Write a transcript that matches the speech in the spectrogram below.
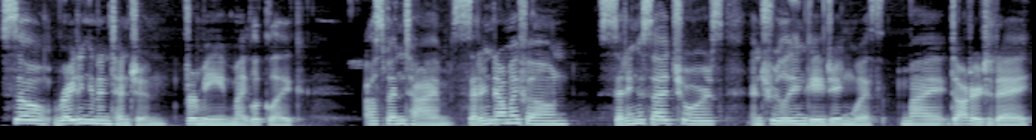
So, writing an intention for me might look like I'll spend time setting down my phone, setting aside chores, and truly engaging with my daughter today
